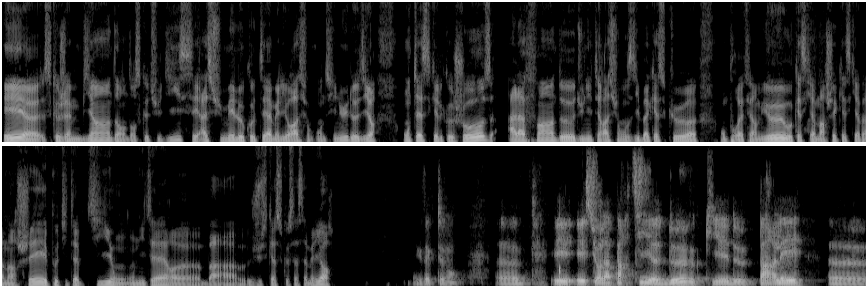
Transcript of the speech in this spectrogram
Et ce que j'aime bien dans, dans, ce que tu dis c'est assumer le côté amélioration continue de dire on teste quelque chose à la fin d'une itération on se dit bah, qu'est-ce que on pourrait faire mieux ou qu'est-ce qui a marché qu'est-ce qui a pas marché? Et petit à petit on, on itère bah, jusqu'à ce que ça s'améliore. Exactement. Euh, et, et, sur la partie 2, euh, qui est de parler euh,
